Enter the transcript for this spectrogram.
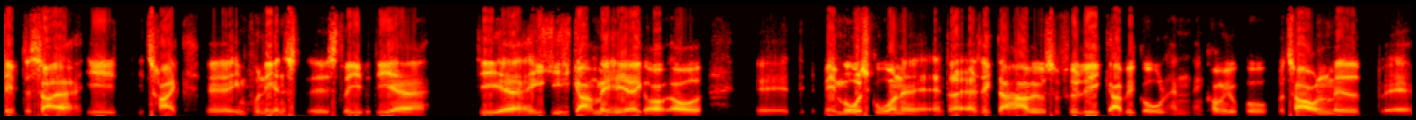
femte sejr i, i træk. Øh, imponerende øh, stribe, de er, de er i, i gang med her, ikke? og, og øh, med målscorerne, Andreas, altså, ikke, der har vi jo selvfølgelig Gabi Goal. Han, han kom jo på, på tavlen med øh,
